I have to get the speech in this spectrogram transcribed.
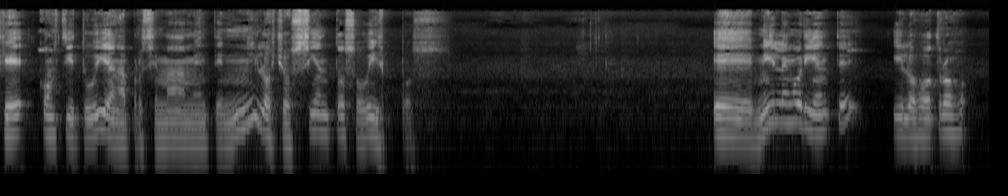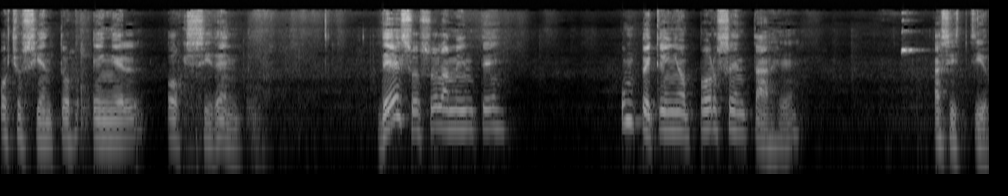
que constituían aproximadamente 1800 obispos, eh, mil en Oriente y los otros 800 en el Occidente. De eso solamente un pequeño porcentaje asistió.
